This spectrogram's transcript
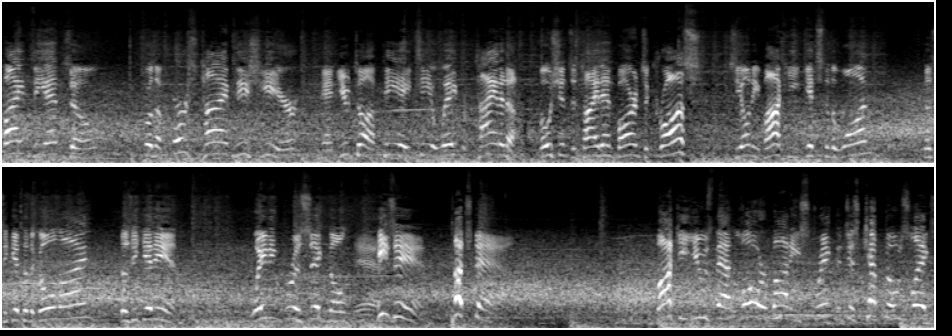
finds the end zone for the first time this year. And Utah PAT away from tying it up. Motions a tight end Barnes across. Sione Vaki gets to the one. Does he get to the goal line? Does he get in? Waiting for a signal. Yeah. He's in. Touchdown. Vaki used that lower body strength and just kept those legs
